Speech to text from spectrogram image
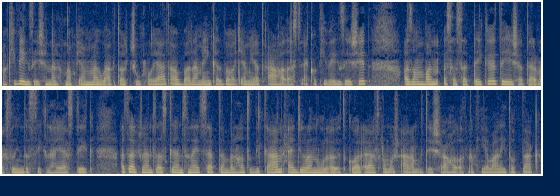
A kivégzésének napján megvágta a csuklóját, abban reménykedve, hogy emiatt elhalasztják a kivégzését, azonban összeszedték őt, és a tervek szerint a székre helyezték. 1991. szeptember 6-án 1 óra 05-kor elektromos áramütéssel halottnak nyilvánították.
